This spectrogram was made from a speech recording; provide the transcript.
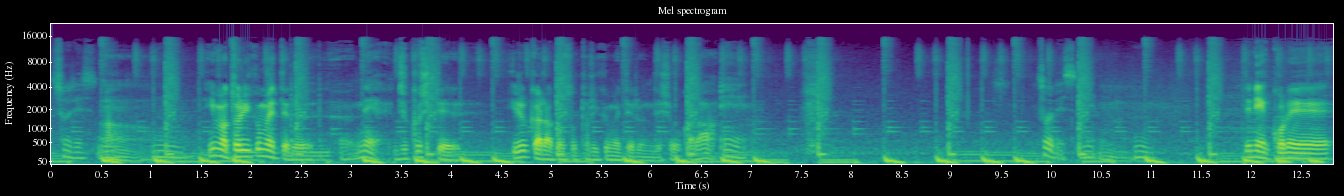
そうですね。あ今取り組めてるね熟しているからこそ取り組めてるんでしょうから、うんええそうですね。うん。うんでねこれ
